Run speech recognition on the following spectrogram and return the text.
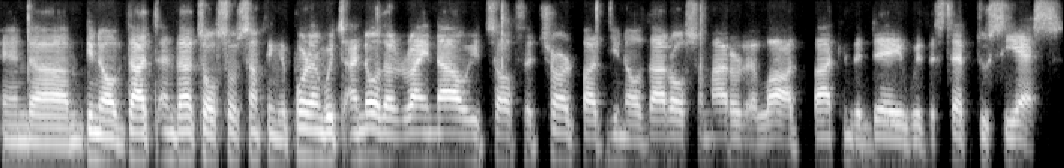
and um, you know that and that's also something important which i know that right now it's off the chart but you know that also mattered a lot back in the day with the step 2 cs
